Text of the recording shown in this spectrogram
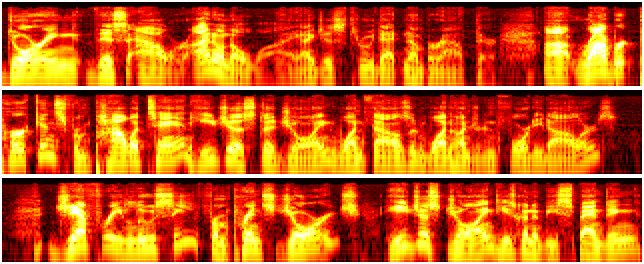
during this hour. I don't know why. I just threw that number out there. Uh, Robert Perkins from Powhatan, he just uh, joined, $1,140. Jeffrey Lucy from Prince George, he just joined. He's going to be spending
